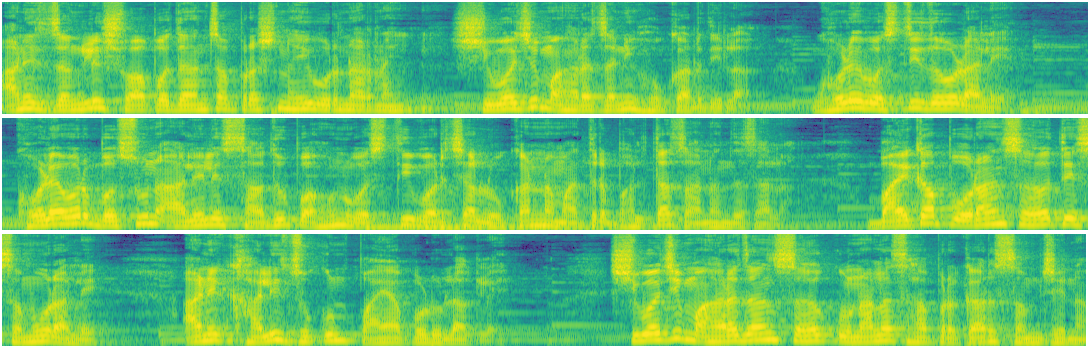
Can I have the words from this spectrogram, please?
आणि जंगली श्वापदांचा प्रश्नही उरणार नाही. शिवाजी महाराजांनी होकार दिला. घोडे वस्तीजवळ आले. घोड्यावर बसून आलेले साधू पाहून वस्तीवरच्या लोकांना मात्र भलताच आनंद झाला. बायका पोरांसह ते समोर आले आणि खाली झुकून पाया पडू लागले. शिवाजी महाराजांसह कुणालाच हा प्रकार समजेना.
